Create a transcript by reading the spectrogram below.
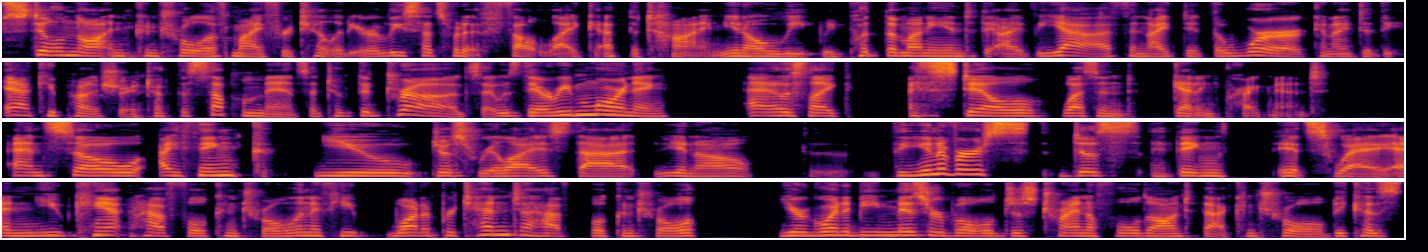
still not in control of my fertility, or at least that's what it felt like at the time. You know, we, we put the money into the IVF and I did the work and I did the acupuncture. I took the supplements. I took the drugs. I was there every morning. And it was like, I still wasn't getting pregnant. And so I think you just realize that, you know, the universe does things its way and you can't have full control. And if you want to pretend to have full control, you're going to be miserable just trying to hold on to that control because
